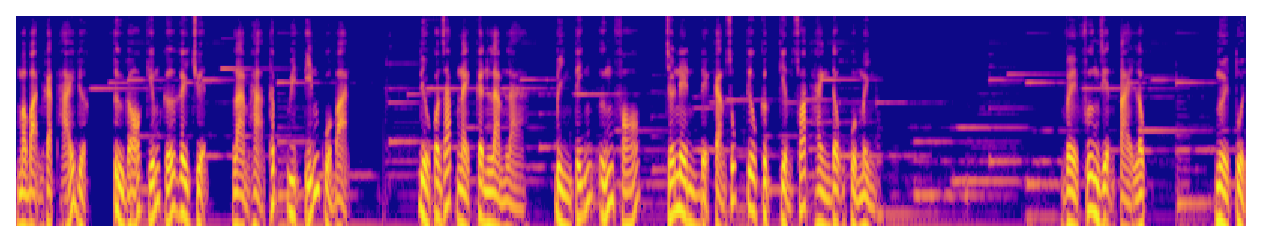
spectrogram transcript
mà bạn gặt hái được, từ đó kiếm cớ gây chuyện, làm hạ thấp uy tín của bạn. Điều con giáp này cần làm là bình tĩnh ứng phó, chớ nên để cảm xúc tiêu cực kiểm soát hành động của mình. Về phương diện tài lộc, người tuổi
